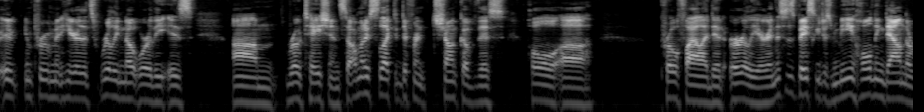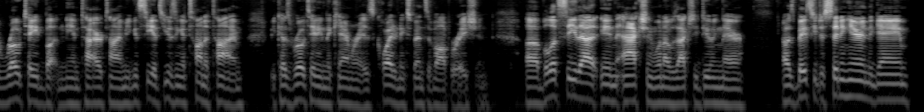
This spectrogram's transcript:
Im- improvement here that's really noteworthy is um, rotation. So I'm going to select a different chunk of this whole uh, profile I did earlier, and this is basically just me holding down the rotate button the entire time. You can see it's using a ton of time because rotating the camera is quite an expensive operation. Uh, but let's see that in action what I was actually doing there. I was basically just sitting here in the game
